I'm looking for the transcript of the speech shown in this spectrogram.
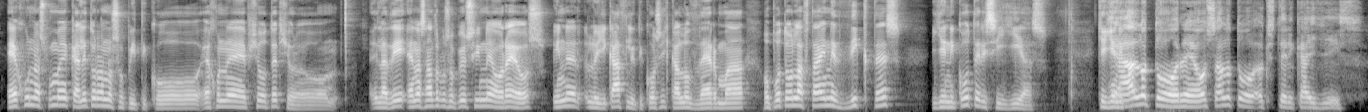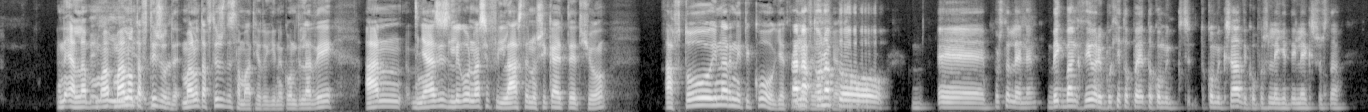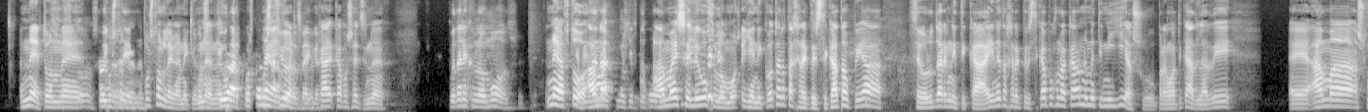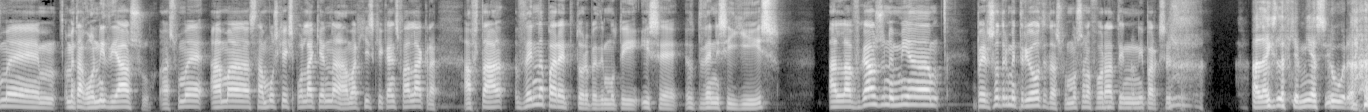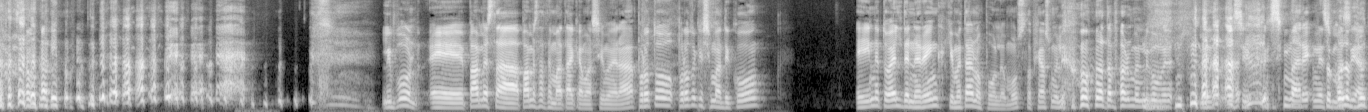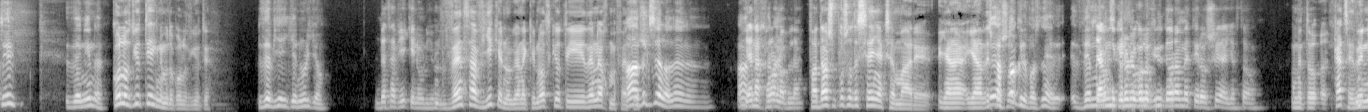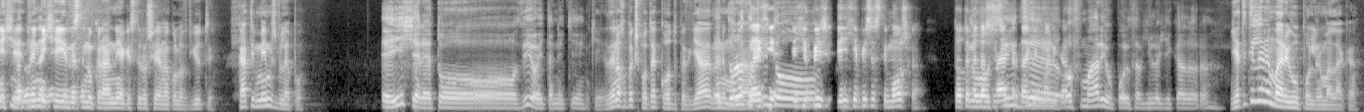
έχουν ας πούμε καλύτερο νοσοποιητικό, έχουν πιο τέτοιο... Δηλαδή ένας άνθρωπος ο οποίος είναι ωραίος, είναι λογικά αθλητικός, έχει καλό δέρμα, οπότε όλα αυτά είναι δείκτες γενικότερης υγείας. Και Ε, γενικ... άλλο το ωραίος, άλλο το εξωτερικά υγιής. Ναι, αλλά έχει μα- μάλλον, ίδια ταυτίζονται, μάλλον ταυτίζονται στα μάτια των γυναικών. Δηλαδή, αν μοιάζεις λίγο να είσαι φιλάστενος ή κάτι τέτοιο, αυτό είναι αρνητικό για, Ήταν για την αυτόν από ομορφιά. το. Ε, πώς το λένε, Big Bang Theory που είχε το, πε- το, κομιξ, το κομιξάδικο, πώς λέγεται η λέξη σωστά. Ναι, τον, ε, Σωστό, πώς, σωστό, τον, ναι, ναι. πώς τον λέγανε και Ο ναι, ναι. Stewart, πώς τον Ο λέγανε αυτό Stewart, το Big Bang. κά- κάπως έτσι, ναι. Που ήταν χλωμός. Ναι, αυτό. Επειδή ήταν Άμα, άσχημος και φτωχός. άμα είσαι λίγο χλωμός. γενικότερα τα χαρακτηριστικά τα οποία θεωρούνται αρνητικά είναι τα χαρακτηριστικά που έχουν να κάνουν με την υγεία σου. Πραγματικά. Δηλαδή, ε, άμα ας πούμε με τα γονίδια σου, ας πούμε, άμα στα μουσια έχεις πολλά κενά, άμα αρχίσει και κάνεις φαλάκρα. Αυτά δεν είναι απαραίτητο, ρε παιδί μου, ότι, είσαι, ότι δεν είσαι υγιής, αλλά βγάζουν μια περισσότερη μετριότητα, ας πούμε, όσον αφορά την ύπαρξή σου. Αλλά έχεις λευκαιμία σίγουρα. Λοιπόν, ε, πάμε, στα, πάμε στα θεματάκια μας σήμερα. Πρώτο, πρώτο και σημαντικό ε, είναι το Elden Ring και μετά είναι ο πόλεμος. Θα πιάσουμε λίγο, θα τα πάρουμε λίγο με, με, με, συ- με, σημαρι- με το Call of σημασία. Duty δεν είναι; Call of Duty, τι έγινε με το Call of Duty; Δεν βγήκε καινούριο. Δεν θα βγει καινούριο. Δεν θα βγει καινούριο, ανακοινώθηκε ότι δεν έχουμε φέτος. Α, δεν ξέρω. Δεν... Α, Για ένα ναι, χρόνο ναι. απλά. Φαντάσου πόσο δεν σε ένιαξε, Μάρι, για, να- για να δεις Ε, πόσο... αυτό ακριβώς, ναι. Δεν με Φτιάχνουμε ένοιξε καινούριο Call of καθόλου. Duty τώρα με τη Ρωσία γι' αυτό. Με το... Κάτσε, δεν είχε, Να δω δεν τα είχε νύχια ήδη μετά. στην Ουκρανία και στη Ρωσία ένα Call of Duty. Κάτι memes βλέπω. Ε, είχε ρε, το 2 ήταν εκεί. Okay. Δεν έχω παίξει ποτέ κόντ, παιδιά. δεν Ε, ήμουν... τώρα θα Μα βγει είχε, το- είχε, πει, είχε πει στη Μόσχα. Τότε με τα Το σνάιπερ τα Siege γερμανικά. of Mariupol θα βγει λογικά τώρα. Γιατί τι λένε Μαριούπολη, ρε μαλάκα;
